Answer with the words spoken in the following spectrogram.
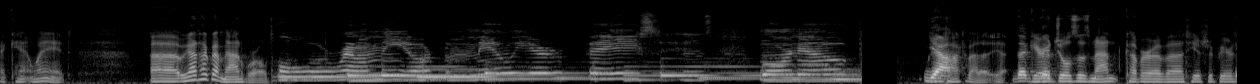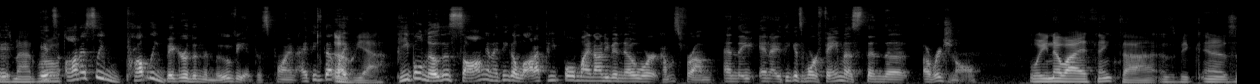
I can't wait. Uh, we gotta talk about Mad World. All around me are familiar faces, worn out We Yeah. talked about it. Yeah, The- Gary the- Jules's Mad cover of uh, Tears for Fears' It- Mad World. It's honestly probably bigger than the movie at this point. I think that like oh yeah, people know this song, and I think a lot of people might not even know where it comes from, and they and I think it's more famous than the original. Well, you know why I think that is because and it's,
